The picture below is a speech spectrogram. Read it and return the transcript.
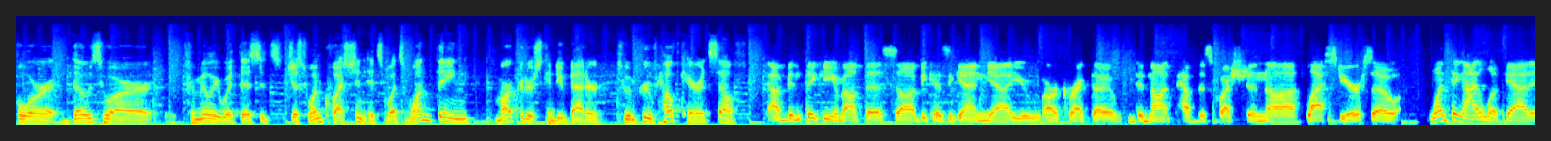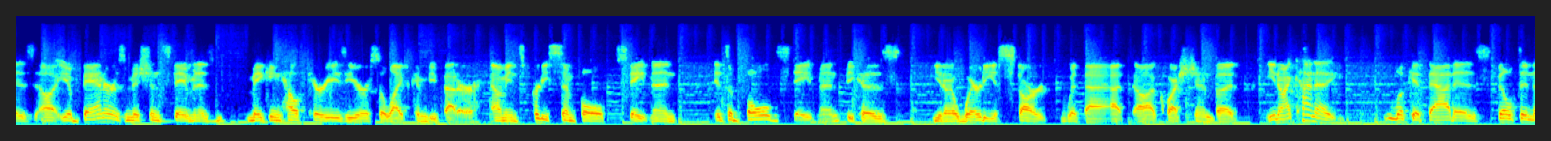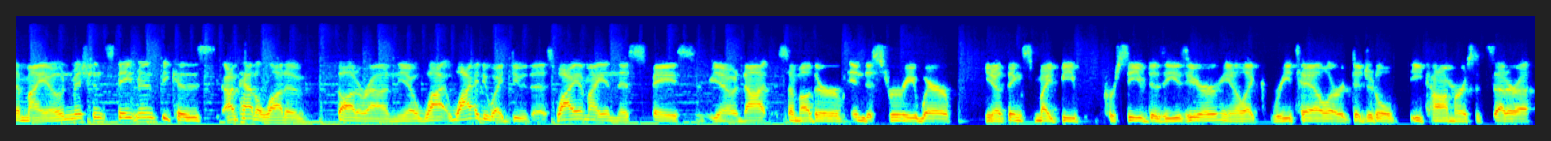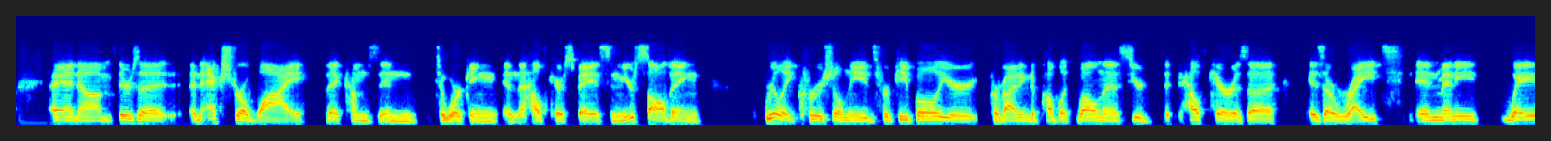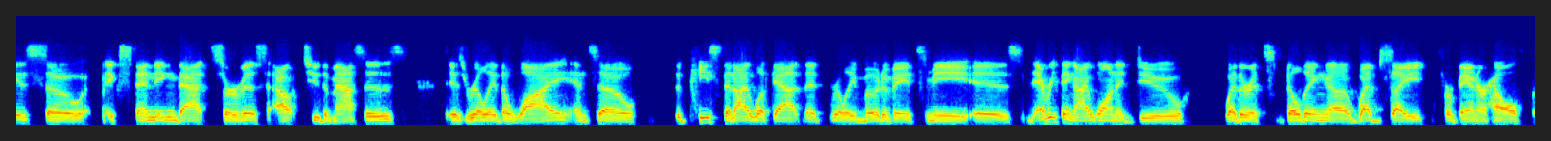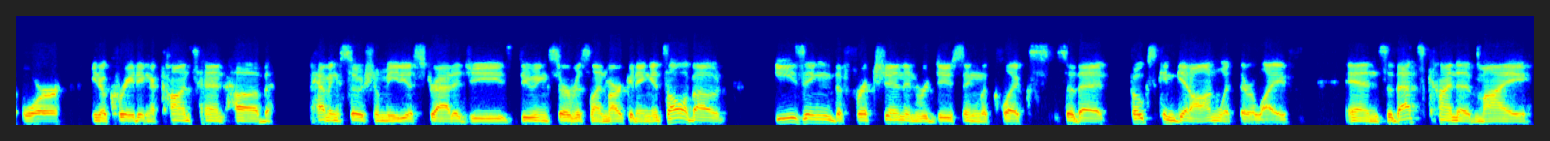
For those who are familiar with this, it's just one question. It's what's one thing marketers can do better to improve healthcare itself? I've been thinking about this uh, because, again, yeah, you are correct. I did not have this question uh, last year. So, one thing I look at is uh, you know, Banner's mission statement is making healthcare easier so life can be better. I mean, it's a pretty simple statement it's a bold statement because you know where do you start with that uh, question but you know i kind of look at that as built into my own mission statement because I've had a lot of thought around, you know, why why do I do this? Why am I in this space, you know, not some other industry where, you know, things might be perceived as easier, you know, like retail or digital e-commerce, et cetera. And um, there's a an extra why that comes in to working in the healthcare space and you're solving really crucial needs for people. You're providing to public wellness. Your healthcare is a is a right in many ways. So extending that service out to the masses is really the why. And so the piece that I look at that really motivates me is everything I want to do, whether it's building a website for Banner Health or you know creating a content hub, having social media strategies, doing service line marketing. It's all about easing the friction and reducing the clicks so that folks can get on with their life and so that's kind of my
